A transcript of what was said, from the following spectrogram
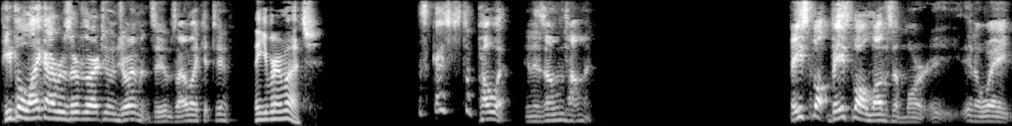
People like I reserve the right to enjoyment, Zoobs. I like it too. Thank you very much. This guy's just a poet in his own time. Baseball baseball loves them more in a way.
